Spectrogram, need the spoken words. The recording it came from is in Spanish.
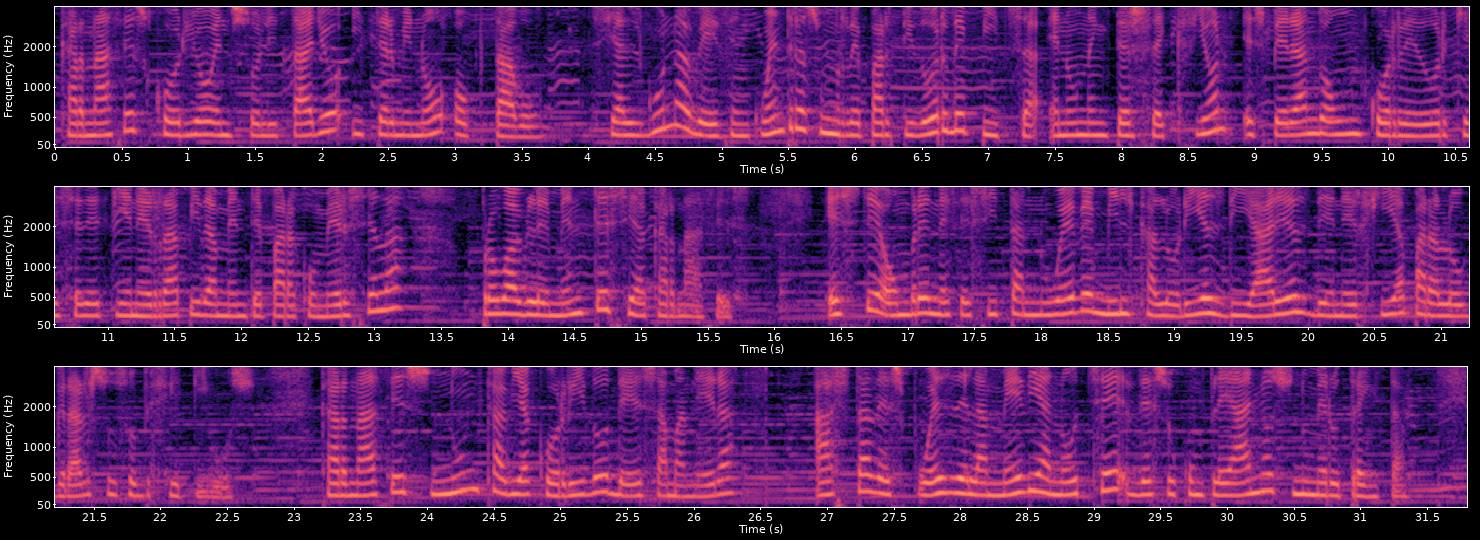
Carnaces corrió en solitario y terminó octavo. Si alguna vez encuentras un repartidor de pizza en una intersección esperando a un corredor que se detiene rápidamente para comérsela, probablemente sea Carnaces. Este hombre necesita 9.000 calorías diarias de energía para lograr sus objetivos. Carnaces nunca había corrido de esa manera hasta después de la medianoche de su cumpleaños número 30.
